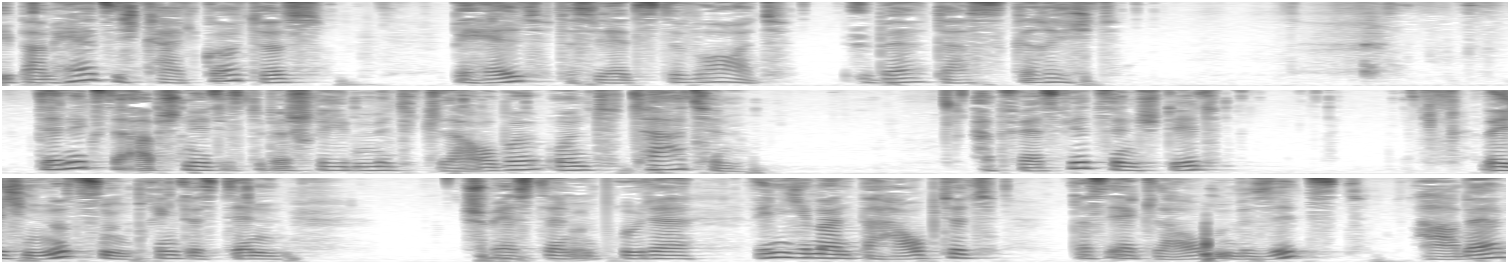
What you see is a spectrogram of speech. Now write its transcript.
die Barmherzigkeit Gottes behält das letzte Wort über das Gericht. Der nächste Abschnitt ist überschrieben mit Glaube und Taten. Ab Vers 14 steht, welchen Nutzen bringt es denn, Schwestern und Brüder, wenn jemand behauptet, dass er Glauben besitzt, aber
